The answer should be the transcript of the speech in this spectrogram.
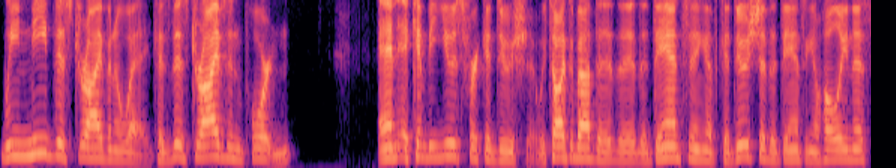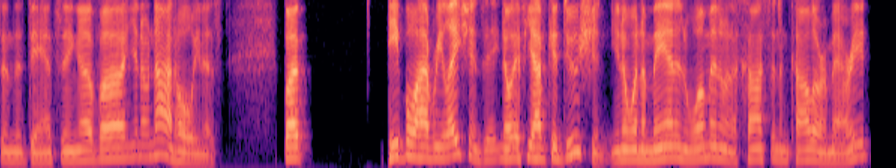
we need this drive in a way because this drive's important and it can be used for kedusha. We talked about the, the the dancing of kedusha, the dancing of holiness, and the dancing of uh, you know not holiness. But people have relations. You know, if you have kedushin, you know, when a man and a woman, when a chassan and kala are married,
